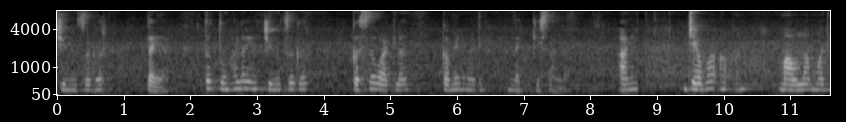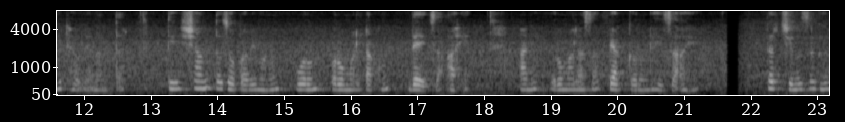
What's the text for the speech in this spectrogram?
चिनूचं घर तयार. तर तुम्हाला या चिनूचं घर कसं वाटलं? कमेंटमध्ये नक्की सांगा. आणि जेव्हा आपण माऊला मध्ये ठेवल्यानंतर ती शांत झोपावी म्हणून वरून रुमाल टाकून द्यायचा आहे आणि रुमाल असा पॅक करून घ्यायचा आहे. तर चिनूचं घर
